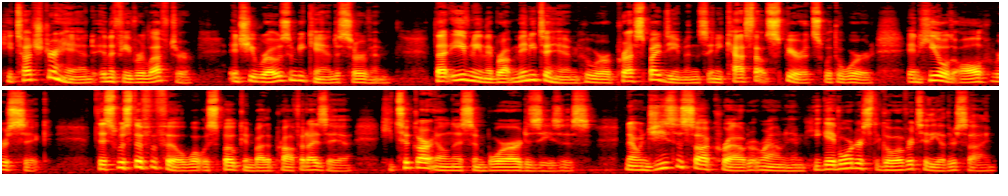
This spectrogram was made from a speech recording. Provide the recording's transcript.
He touched her hand, and the fever left her, and she rose and began to serve him. That evening they brought many to him who were oppressed by demons, and he cast out spirits with a word, and healed all who were sick. This was to fulfill what was spoken by the prophet Isaiah He took our illness and bore our diseases. Now, when Jesus saw a crowd around him, he gave orders to go over to the other side.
